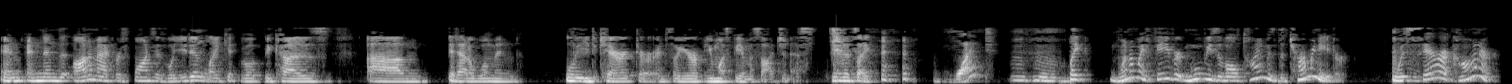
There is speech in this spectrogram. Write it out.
And and then the automatic response is, well, you didn't like it well, because um, it had a woman lead character, and so you're you must be a misogynist. And it's like, what? Mhm. Like one of my favorite movies of all time is The Terminator with Mm-hmm. Sarah Connor.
